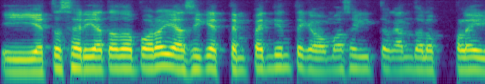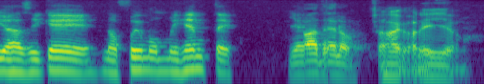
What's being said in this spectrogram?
Y esto sería todo por hoy. Así que estén pendientes que vamos a seguir tocando los playos. Así que nos fuimos, mi gente. Llévatelo. Chao, Corillo.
